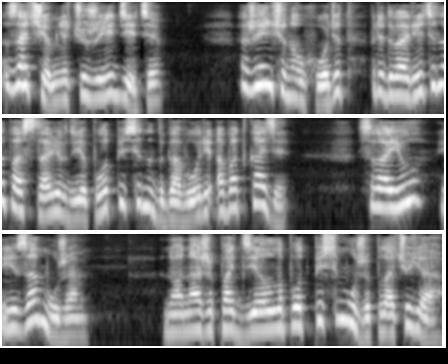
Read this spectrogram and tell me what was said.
Зачем мне чужие дети? Женщина уходит, предварительно поставив две подписи на договоре об отказе. Свою и за мужа. Но она же подделала подпись мужа, плачу я.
